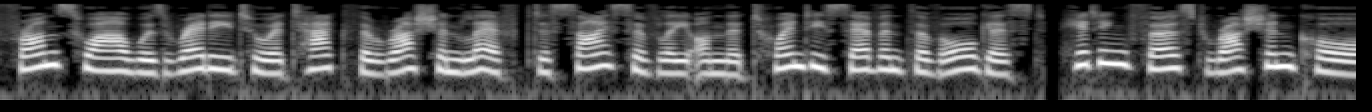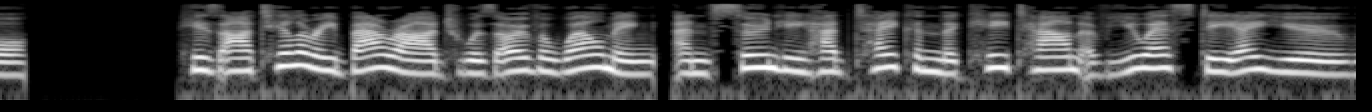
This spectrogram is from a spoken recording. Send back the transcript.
François was ready to attack the Russian left decisively on 27 August, hitting 1st Russian Corps. His artillery barrage was overwhelming, and soon he had taken the key town of Usdau.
